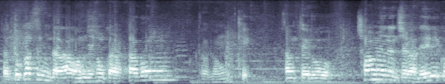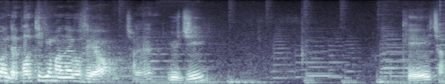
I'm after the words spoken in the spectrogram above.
자, 똑같습니다. 엄지손가락 따봉. 따봉. 오케이. 상태로 처음에는 제가 내릴 건데 버티기만 해보세요. 자, 네. 유지. 오케이. 자,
